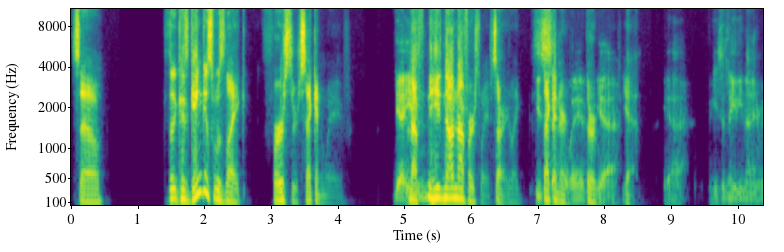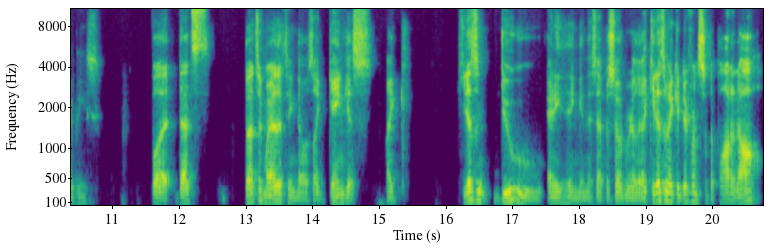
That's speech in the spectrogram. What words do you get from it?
So, because Genghis was like first or second wave. Yeah, he's, Not, in- he's not not first wave. Sorry, like He's second, second or wave, third yeah. wave. Yeah. yeah, he's an 89 release. But that's that's like my other thing though is like Genghis like he doesn't do anything in this episode really. Like he doesn't make a difference to the plot at all.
